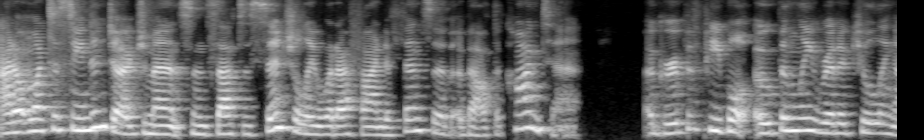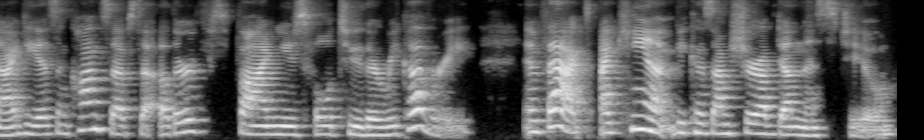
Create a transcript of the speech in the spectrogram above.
I don't want to stand in judgment since that's essentially what I find offensive about the content. A group of people openly ridiculing ideas and concepts that others find useful to their recovery. In fact, I can't because I'm sure I've done this too.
